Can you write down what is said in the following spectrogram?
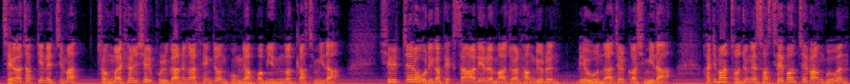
제가 적긴 했지만 정말 현실 불가능한 생존 공략법이 있는 것 같습니다. 실제로 우리가 백상아리를 마주할 확률은 매우 낮을 것입니다. 하지만 저 중에서 세 번째 방법은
